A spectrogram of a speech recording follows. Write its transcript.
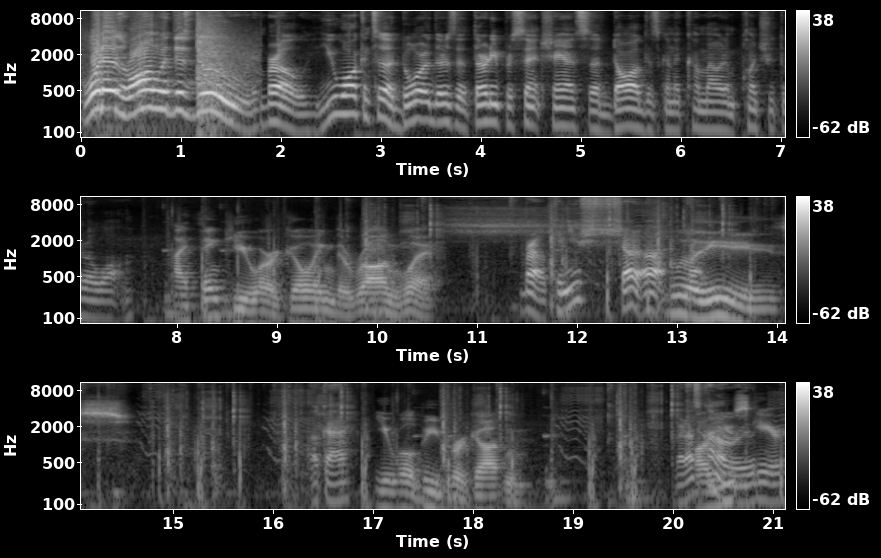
What is wrong with this dude? Bro, you walk into a door, there's a 30% chance a dog is gonna come out and punch you through a wall. I think you are going the wrong way. Bro, can you shut up? Please. Okay. You will be forgotten. Bro, that's kind of rude. scared?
